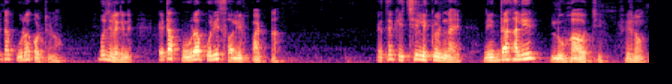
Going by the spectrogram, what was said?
ଏଇଟା ପୁରା କଠିନ ବୁଝିଲେ କି ନାହିଁ ଏଇଟା ପୁରାପୁରି ସଲିଡ଼୍ ପାର୍ଟଟା ଏଥିରେ କିଛି ଲିକ୍ୱିଡ଼ ନାହିଁ ନିଦା ଖାଲି ଲୁହା ଅଛି ଫେରମ୍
